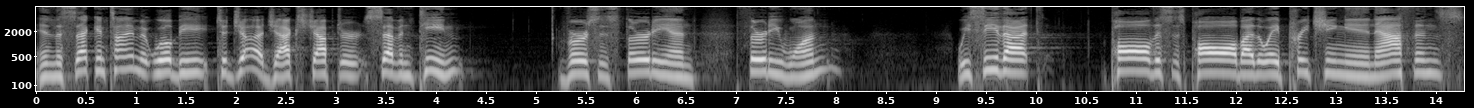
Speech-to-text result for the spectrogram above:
In the second time, it will be to judge. Acts chapter 17, verses 30 and 31, we see that Paul, this is Paul, by the way, preaching in Athens.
